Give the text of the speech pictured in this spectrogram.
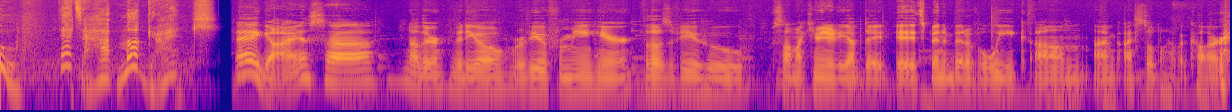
Ooh, that's a hot mug, guy. Hey guys, uh, another video review from me here. For those of you who saw my community update, it's been a bit of a week. Um, I still don't have a car.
